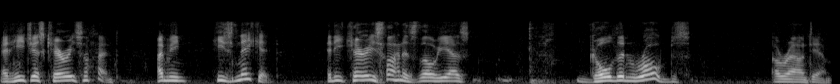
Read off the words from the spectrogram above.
And he just carries on. I mean, he's naked and he carries on as though he has golden robes around him.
